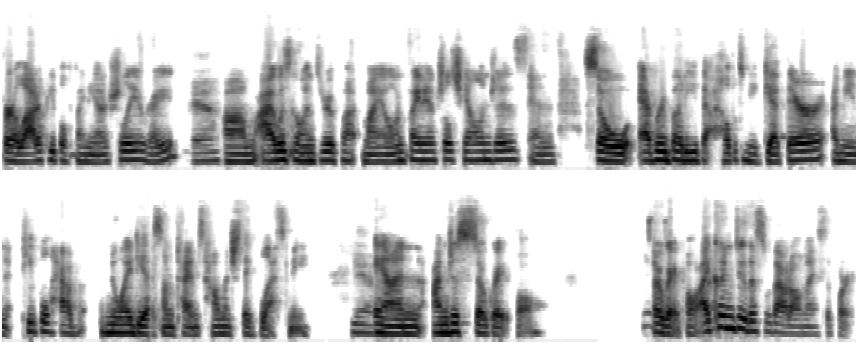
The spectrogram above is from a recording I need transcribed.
for a lot of people financially, right? Yeah. Um, I was going through my- my own financial challenges, and so everybody that helped me get there. I mean, people have no idea sometimes how much they've blessed me, Yeah. and I'm just so grateful, so grateful. I couldn't do this without all my support.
